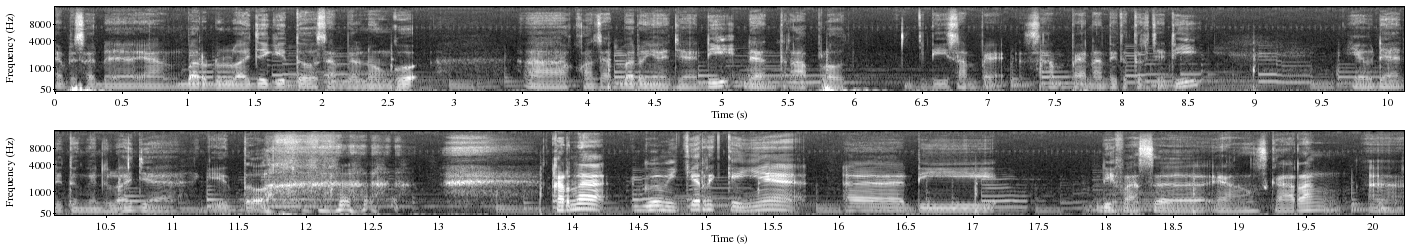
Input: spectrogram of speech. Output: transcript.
episode yang baru dulu aja gitu sambil nunggu uh, konsep barunya jadi dan terupload jadi sampai sampai nanti itu terjadi ya udah ditungguin dulu aja gitu. Karena gue mikir kayaknya uh, di di fase yang sekarang uh,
